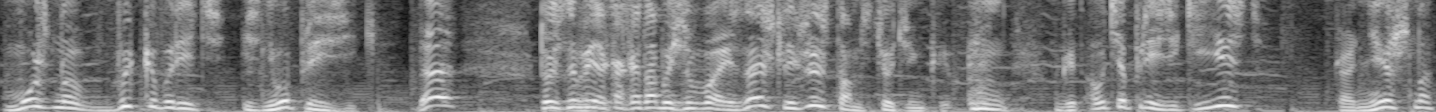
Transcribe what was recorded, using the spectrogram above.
можно выковырить из него презики, да? То есть, например, как это обычно бывает, знаешь, лежишь там с тетенькой, говорит, а у тебя презики есть? Конечно.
